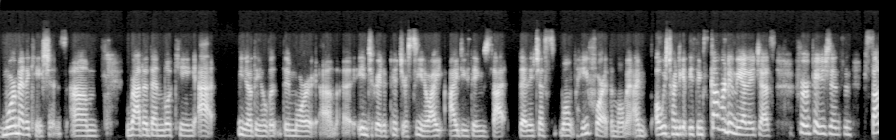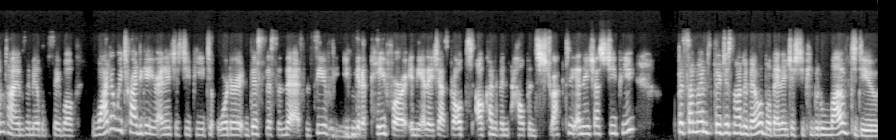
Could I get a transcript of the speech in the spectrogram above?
more medications um, rather than looking at you know the the more um, uh, integrated picture so you know i i do things that the nhs won't pay for at the moment. I'm always trying to get these things covered in the nhs for patients and sometimes i'm able to say well why don't we try to get your nhs gp to order this this and this and see if mm-hmm. you can get it paid for in the nhs but i'll, I'll kind of help instruct the nhs gp but sometimes they're just not available. Then it's just people would love to do,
